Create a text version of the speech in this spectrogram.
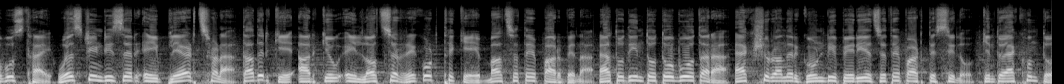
অবস্থায় ওয়েস্ট ইন্ডিজের এই প্লেয়ার ছাড়া তাদেরকে আর কেউ এই লজ্জার রেকর্ড থেকে বাঁচাতে পারবে না। এতদিন তো তবুও তারা একশো রানের গন্ডি পেরিয়ে যেতে পারতেছিল, কিন্তু এখন তো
